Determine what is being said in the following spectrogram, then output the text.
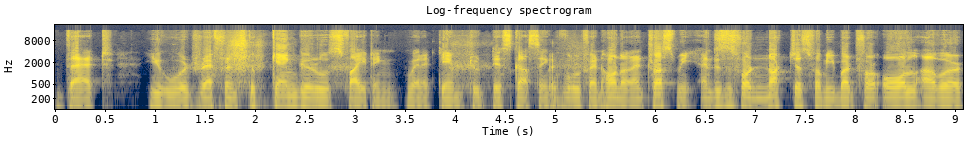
that you would reference to kangaroos fighting when it came to discussing Wolff and Horner. And trust me, and this is for not just for me, but for all our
